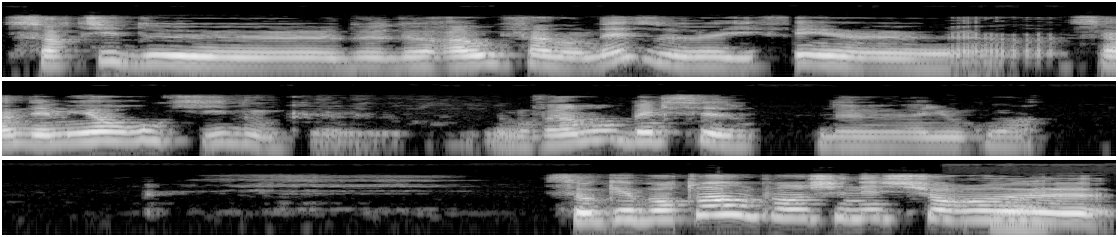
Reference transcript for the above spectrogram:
sorti de, de, de Raúl Fernandez, euh, il fait, c'est un des meilleurs rookies, donc, donc vraiment belle saison de Ayogura. C'est ok pour toi? On peut enchaîner sur, euh,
